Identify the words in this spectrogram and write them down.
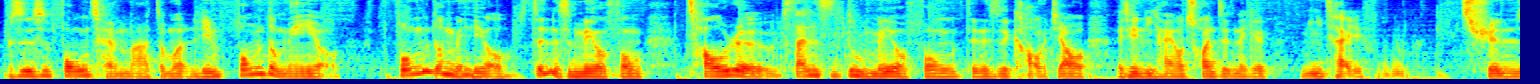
不是是封城吗？怎么连风都没有？风都没有，真的是没有风，超热，三十度没有风，真的是烤焦。而且你还要穿着那个迷彩服，全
